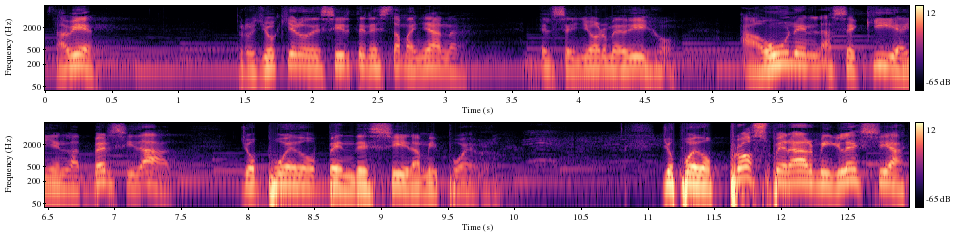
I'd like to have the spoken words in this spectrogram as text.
Está bien. Pero yo quiero decirte en esta mañana, el Señor me dijo, aún en la sequía y en la adversidad, yo puedo bendecir a mi pueblo. Yo puedo prosperar mi iglesia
